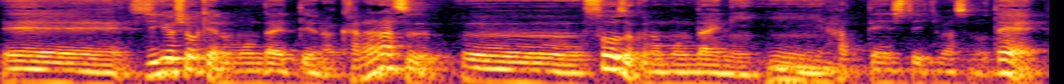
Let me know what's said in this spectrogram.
えー、事業承継の問題っていうのは必ず相続の問題に発展していきますので、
